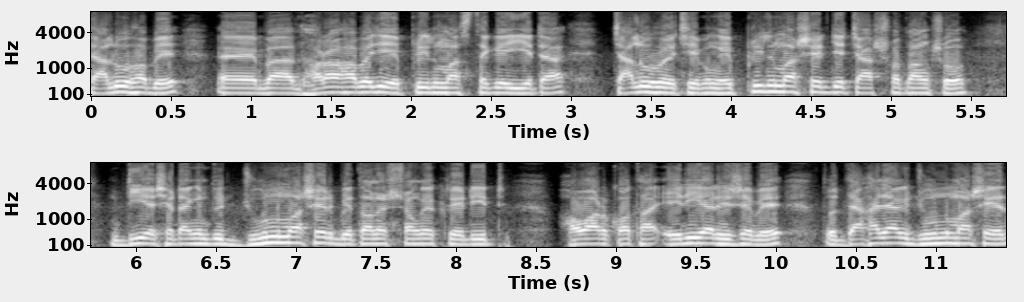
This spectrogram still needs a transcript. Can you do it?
চালু হবে বা ধরা হবে যে এপ্রিল মাস থেকেই এটা চালু হয়েছে এবং এপ্রিল মাসের যে চার শতাংশ দিয়ে সেটা কিন্তু জুন মাসের বেতনের সঙ্গে ক্রেডিট হওয়ার কথা এরিয়ার হিসেবে। তো দেখা যাক জুন মাসের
